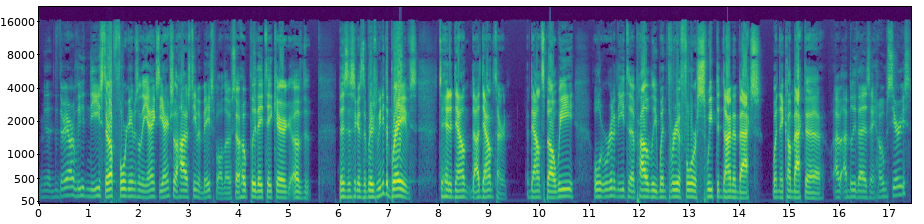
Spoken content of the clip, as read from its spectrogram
I mean, they are leading the East. They're up four games on the Yanks. The Yanks are the hottest team in baseball, though. So hopefully they take care of the business against the Braves. We need the Braves to hit a down a downturn, a down spell. We well, we're gonna need to probably win three or four, sweep the Diamondbacks when they come back to. I, I believe that is a home series.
